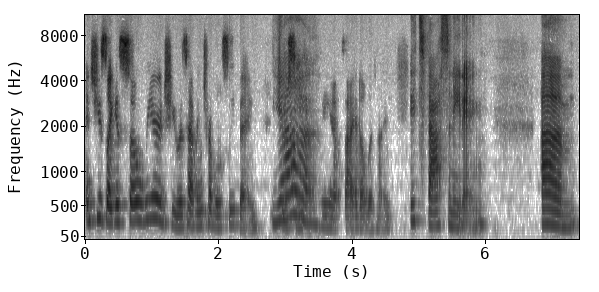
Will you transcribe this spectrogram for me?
and she's like it's so weird she was having trouble sleeping. Yeah. being outside all the time. It's fascinating. Um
